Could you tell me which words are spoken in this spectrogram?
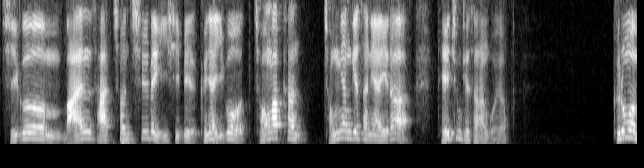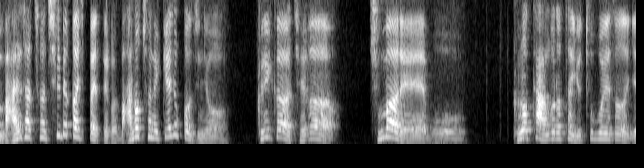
지금 14,721. 그냥 이거 정확한 정량 계산이 아니라 대충 계산한 거예요. 그러면 14,700까지 빠졌던 거예요. 15,000이 깨졌거든요. 그러니까 제가 주말에 뭐 그렇다 안 그렇다 유튜브에서 이제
